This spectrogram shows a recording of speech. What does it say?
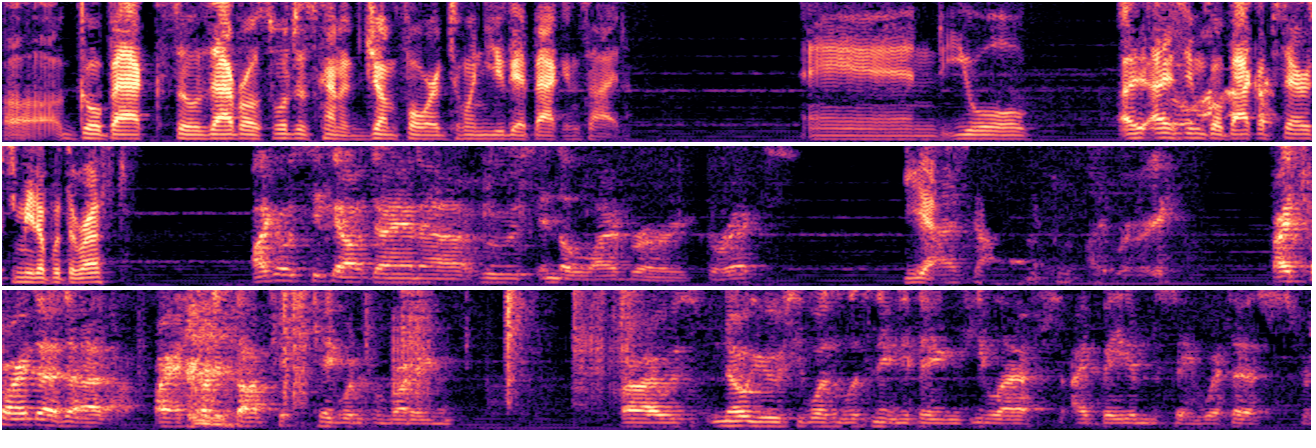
uh, go back. So Zavros, we'll just kind of jump forward to when you get back inside, and you will, I, I So assume, go back I- upstairs to meet up with the rest. I go seek out Diana, who's in the library. Correct. Yes. I've got one from the library. I tried to. Uh, I tried to stop K- from running. Uh, it was no use. He wasn't listening to anything. He left. I bade him to stay with us for,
